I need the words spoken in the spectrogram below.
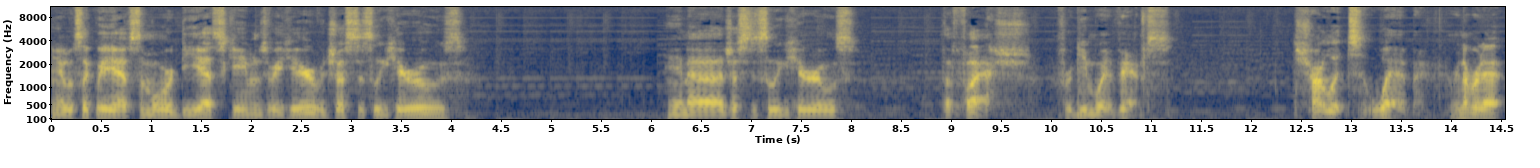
Yeah, it looks like we have some more DS games right here with Justice League Heroes. And uh, Justice League Heroes The Flash for Game Boy Advance. Charlotte's Web. Remember that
